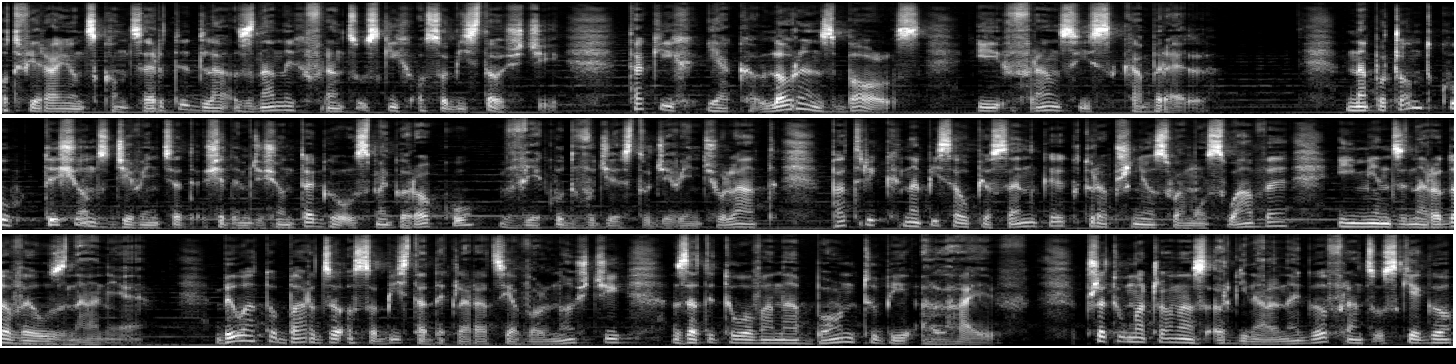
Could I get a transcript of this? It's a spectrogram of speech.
otwierając koncerty dla znanych francuskich osobistości, takich jak Lawrence Bowles i Francis Cabrel. Na początku 1978 roku, w wieku 29 lat, Patrick napisał piosenkę, która przyniosła mu sławę i międzynarodowe uznanie. Była to bardzo osobista deklaracja wolności zatytułowana Born to be Alive, przetłumaczona z oryginalnego francuskiego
